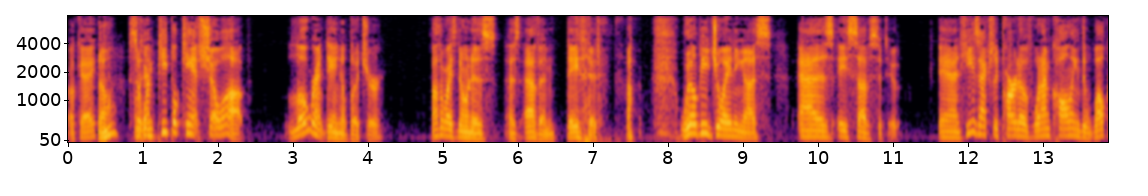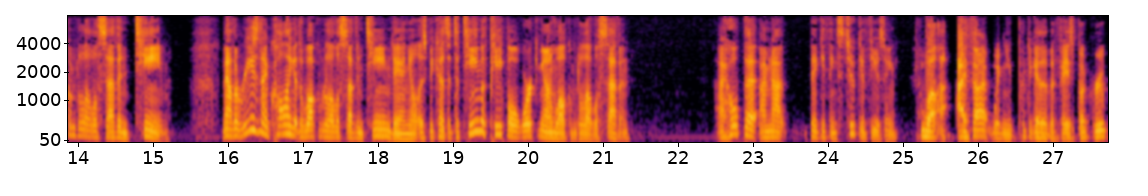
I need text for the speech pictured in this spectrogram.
Okay? No. So Okay. when people can't show up, low rent Daniel Butcher, otherwise known as as Evan David, will be joining us as a substitute, and he's actually part of what I'm calling the Welcome to Level Seven team. Now, the reason I'm calling it the Welcome to Level Seven team, Daniel, is because it's a team of people working on Welcome to Level Seven. I hope that I'm not making things too confusing. Well, I- thought when you put together the Facebook group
